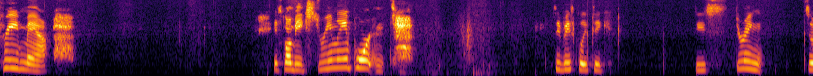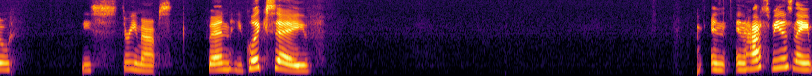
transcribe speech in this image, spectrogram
tree map. It's going to be extremely important. to basically take these string, so these three maps, then you click save. And, and it has to be this name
